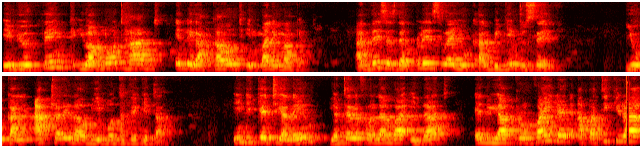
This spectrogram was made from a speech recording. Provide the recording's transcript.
If you think you have not had any account in money market, and this is the place where you can begin to save, you can actually now be able to take it up. Indicate your name, your telephone number in that, and you have provided a particular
